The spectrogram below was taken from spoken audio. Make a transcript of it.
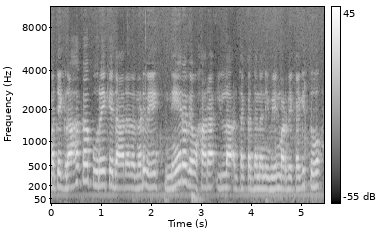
ಮತ್ತು ಗ್ರಾಹಕ, ಪೂರೈಕೆದಾರರ ನಡುವೆ ನೇರ ವ್ಯವಹಾರ ಇಲ್ಲ ಅಂತಕ್ಕದ್ದನ್ನು ನೀವೇನು ಮಾಡಬೇಕಾಗಿತ್ತು?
